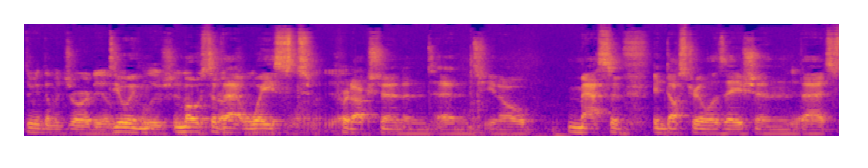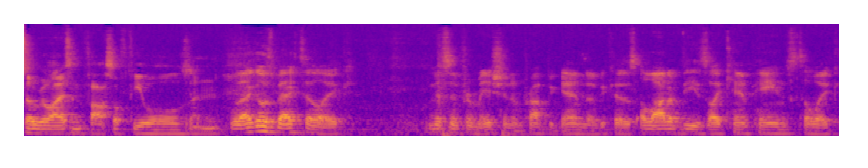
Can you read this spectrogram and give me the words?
doing the majority of the doing pollution most of that waste Yeah. production and and you know massive industrialization Yeah. that still relies on fossil fuels and Well, that goes back to like misinformation and propaganda because a lot of these like campaigns to like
